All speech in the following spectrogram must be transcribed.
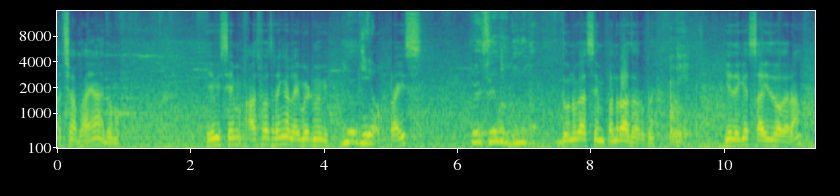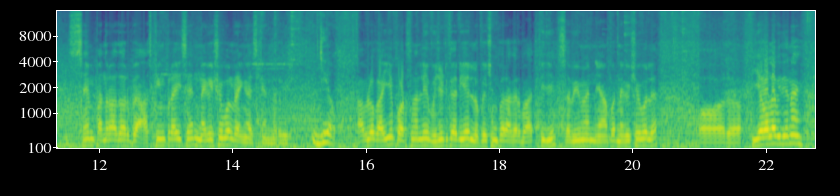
अच्छा भाया हैं दोनों। ये भी सेम आसपास रहेंगे लाइवेट में भी? जी हाँ। प्राइस प्राइस सेम दोनों का। दोनों का सेम पंद्रह हज़ार रुपये ये देखिए साइज़ वगैरह। सेम पंद्रह हज़ार रुपये आस्किंग प्राइस है नेगोशिएबल रहेंगे इसके अंदर भी। जी हाँ। आप लोग आइए पर्सनली विज़िट करिए लोकेशन पर आकर बात कीजिए। सभी में यहाँ पर नेगोशिएबल है। और ये वाला भी देना है?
